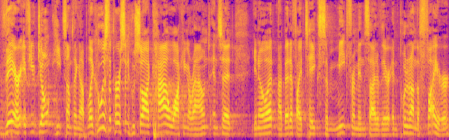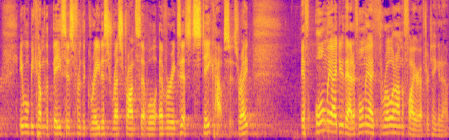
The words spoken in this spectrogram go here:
there if you don't heat something up. Like who is the person who saw a cow walking around and said, you know what? I bet if I take some meat from inside of there and put it on the fire, it will become the basis for the greatest restaurants that will ever exist steakhouses, right? If only I do that, if only I throw it on the fire after I take it out.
